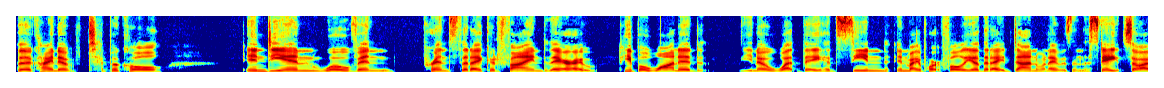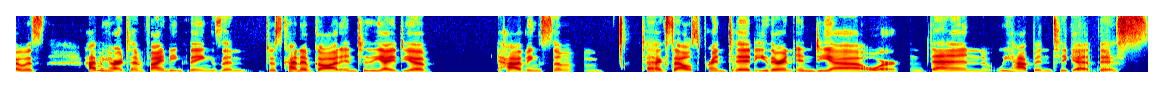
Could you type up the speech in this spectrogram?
the kind of typical Indian woven prints that I could find there. I people wanted you know what they had seen in my portfolio that I'd done when I was in the states. So I was having a hard time finding things and just kind of got into the idea of having some textiles printed either in India or then we happened to get this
